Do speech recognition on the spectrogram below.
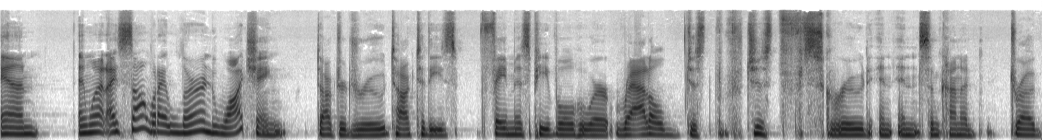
And and what I saw, what I learned watching Dr. Drew talk to these famous people who were rattled, just just screwed in, in some kind of drug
